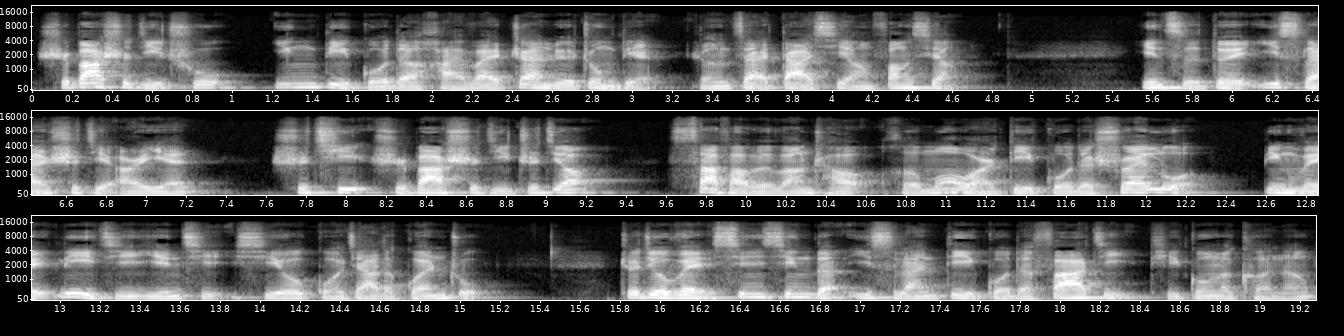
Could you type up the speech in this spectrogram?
十八世纪初英帝国的海外战略重点仍在大西洋方向。因此，对伊斯兰世界而言，十七、十八世纪之交，萨法维王朝和莫瓦尔帝国的衰落，并未立即引起西欧国家的关注。这就为新兴的伊斯兰帝国的发迹提供了可能。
